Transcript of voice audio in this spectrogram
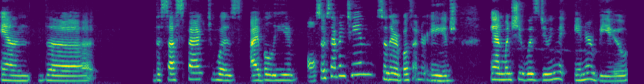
and the the suspect was I believe also 17, so they were both underage. Mm-hmm. And when she was doing the interview,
